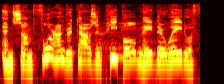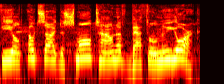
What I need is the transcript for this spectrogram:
And some 400,000 people made their way to a field outside the small town of Bethel, New York,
